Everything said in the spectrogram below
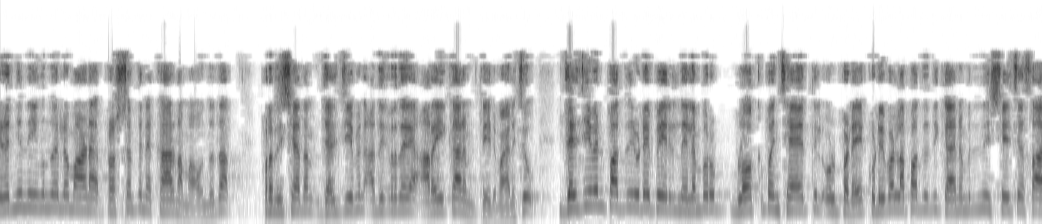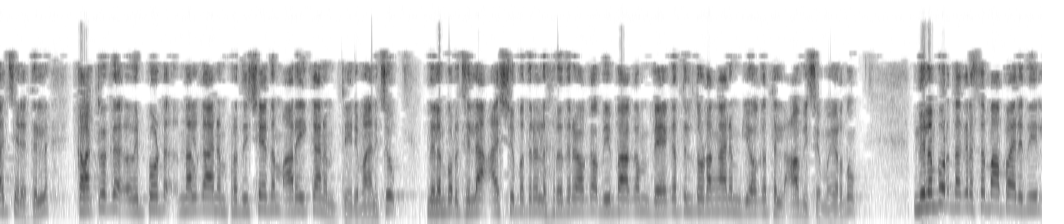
ഇഴഞ്ഞു നീങ്ങുന്നതിലുമാണ് പ്രശ്നത്തിന് കാരണമാവുന്നത്. പ്രതിഷേധം ജൽജീവൻ അധികൃതരെ അറിയിക്കാനും തീരുമാനിച്ചു. ജൽജീവൻ പദ്ധതിയുടെ പേരിൽ നിലമ്പൂർ ബ്ലോക്ക് പഞ്ചായത്തിൽ ഉൾപ്പെടെ കുടിവെള്ള പദ്ധതിക്ക് അനുമതി നിശ്ചയിച്ച സാഹചര്യത്തിൽ കളക്ടർക്ക് റിപ്പോർട്ട് നൽകാനും പ്രതിഷേധം അറിയിക്കാനും തീരുമാനിച്ചു. നിലമ്പൂർ ജില്ലാ ആശുപത്രിയിൽ ഹൃദ്രോഗ വിഭാഗം വേഗത്തിൽ തുടങ്ങാനും യോഗത്തിൽ ആവശ്യമുയർന്നു. നിലമ്പൂർ നഗരസഭാ പരിധിയിൽ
